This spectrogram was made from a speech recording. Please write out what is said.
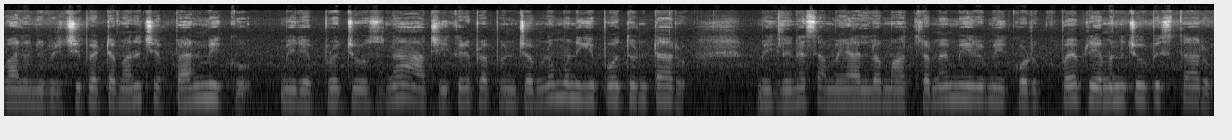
వాళ్ళని విడిచిపెట్టమని చెప్పాను మీకు. మీరు ఎప్పుడు చూసినా ఆ చీకటి ప్రపంచంలో మునిగిపోతుంటారు. మిగిలిన సమయాల్లో మాత్రమే మీరు మీ కొడుకుపై ప్రేమను చూపిస్తారు.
